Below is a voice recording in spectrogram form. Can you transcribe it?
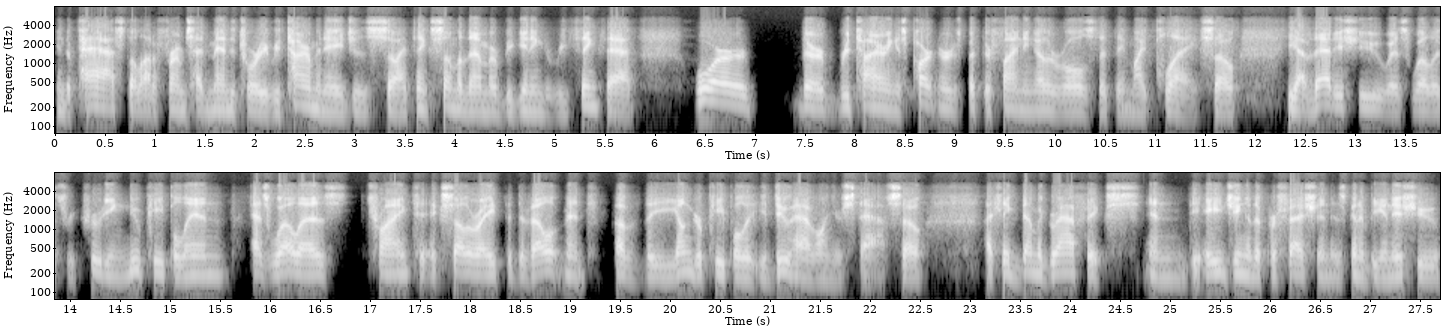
In the past, a lot of firms had mandatory retirement ages. So I think some of them are beginning to rethink that. Or they're retiring as partners, but they're finding other roles that they might play. So you have that issue as well as recruiting new people in, as well as trying to accelerate the development of the younger people that you do have on your staff. So I think demographics and the aging of the profession is going to be an issue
